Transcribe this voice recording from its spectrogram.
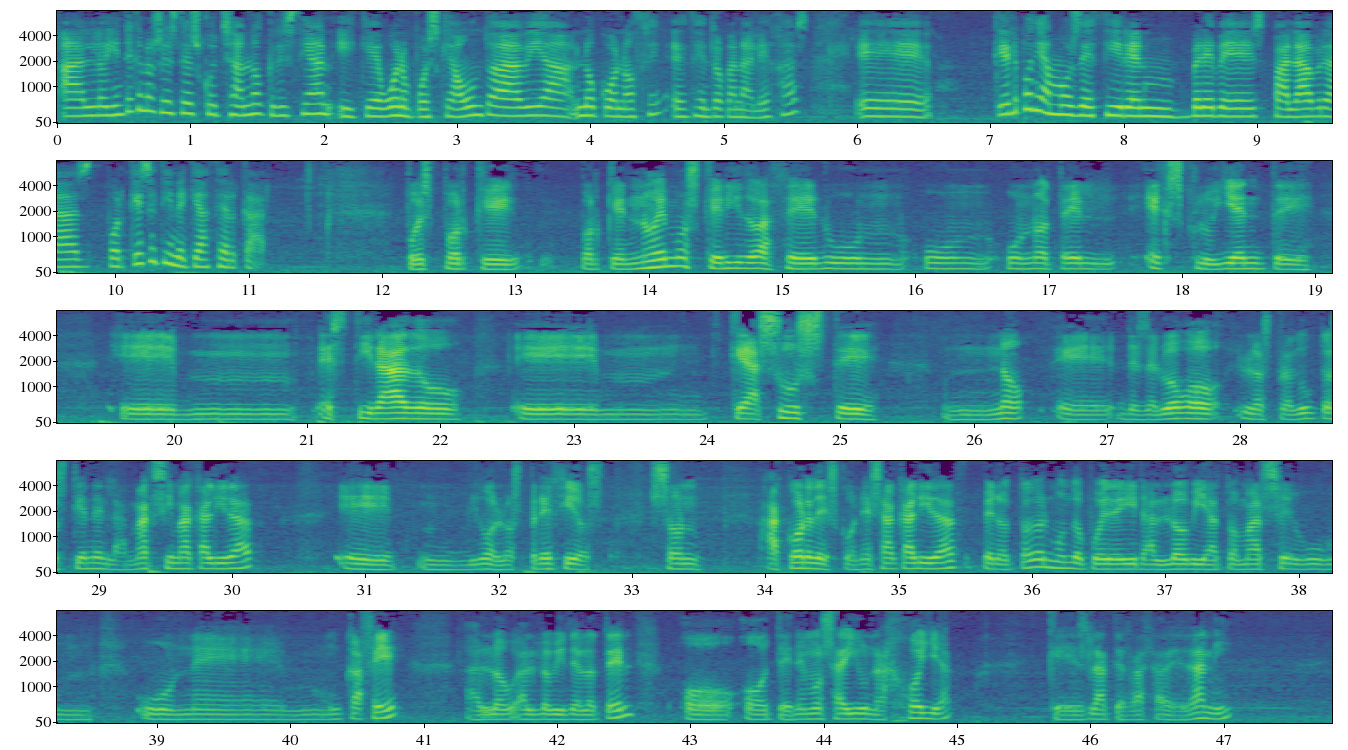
Al oyente que nos esté escuchando, Cristian, y que bueno, pues que aún todavía no conoce el Centro Canalejas, eh, ¿qué le podríamos decir en breves palabras? ¿Por qué se tiene que acercar? Pues porque porque no hemos querido hacer un, un, hotel excluyente, eh, mm, estirado, eh, que asuste. No, eh, desde luego los productos tienen la máxima calidad, eh, digo, los precios son acordes con esa calidad, pero todo el mundo puede ir al lobby a tomarse un, un, eh, un café al, al, lobby del hotel o, o, tenemos ahí una joya que es la terraza de Dani,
